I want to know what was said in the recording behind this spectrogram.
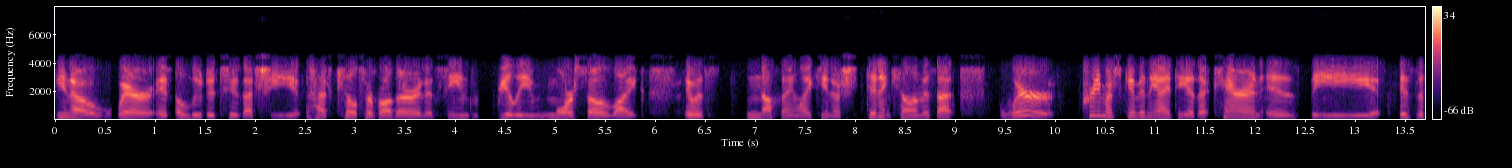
you know, where it alluded to that she had killed her brother and it seemed really more so like it was nothing, like, you know, she didn't kill him, is that we're pretty much given the idea that Karen is the is the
